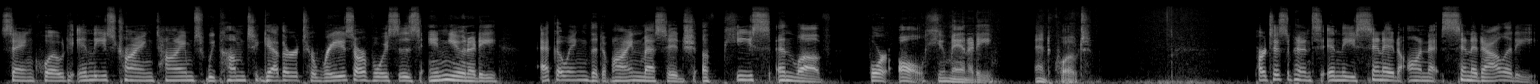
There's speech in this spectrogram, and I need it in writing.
saying, quote, in these trying times, we come together to raise our voices in unity, echoing the divine message of peace and love for all humanity, end quote. Participants in the Synod on Synodality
